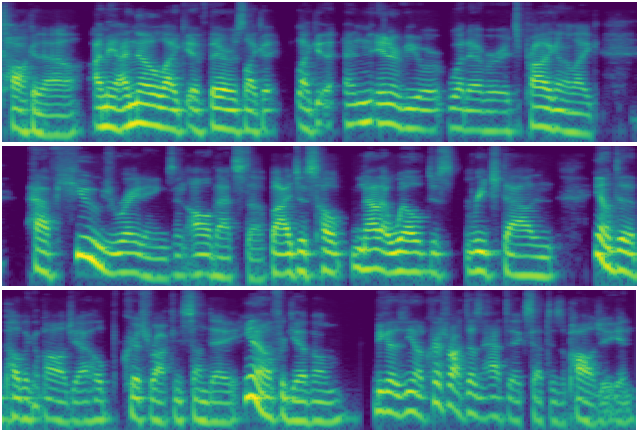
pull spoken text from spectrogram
talk it out. I mean, I know like if there's like a like an interview or whatever, it's probably gonna like have huge ratings and all that stuff. But I just hope now that Will just reached out and you know did a public apology, I hope Chris Rock can someday you know forgive him because you know Chris Rock doesn't have to accept his apology and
